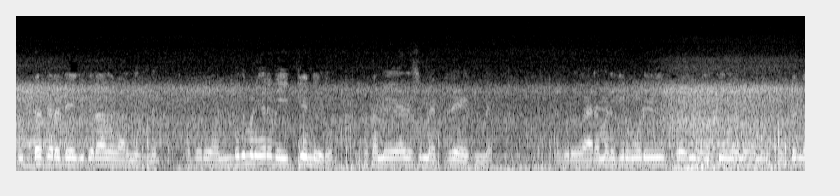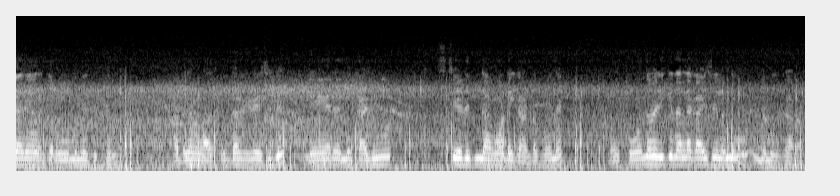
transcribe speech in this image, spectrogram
ഫുഡൊക്കെ റെഡി ആക്കി തരാമെന്ന് പറഞ്ഞിട്ടുണ്ട്. അപ്പോൾ ഒരു ഒൻപത് മണി വരെ വെയിറ്റ് ചെയ്യേണ്ടി വരും. അപ്പോൾ സമയം ഏകദേശം എട്ടര ആയിട്ടുണ്ട്. അപ്പോൾ ഒരു അരമണിക്കൂർ കൂടി പോയി വെയിറ്റ് ചെയ്താൽ നമുക്ക് ഫുഡും കാര്യങ്ങളൊക്കെ റൂമിൽ നിന്ന് കിട്ടും. അപ്പോൾ നമ്മൾ ആ ഫുഡൊക്കെ കഴിച്ചിട്ട് നേരെ ഒന്ന് കഴിവ് സ്റ്റേഡിയത്തിന്റെ അങ്ങോട്ടേക്കാണ് കേട്ടോ പോകുന്നത്. അപ്പോൾ പോകുന്ന വഴിക്ക് നല്ല കാഴ്ചകളുണ്ടെങ്കിൽ നമുക്ക് കാണാം.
